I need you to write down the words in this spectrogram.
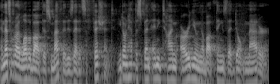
And that's what I love about this method is that it's efficient. You don't have to spend any time arguing about things that don't matter.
